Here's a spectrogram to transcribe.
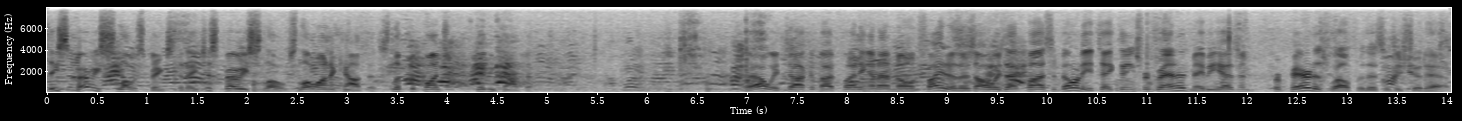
He's very slow, Spinks, today. Just very slow. Slow on the counter. Slipped the punch, didn't counter. Well, we talk about fighting an unknown fighter. There's always that possibility. You take things for granted. Maybe he hasn't prepared as well for this as he should have.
